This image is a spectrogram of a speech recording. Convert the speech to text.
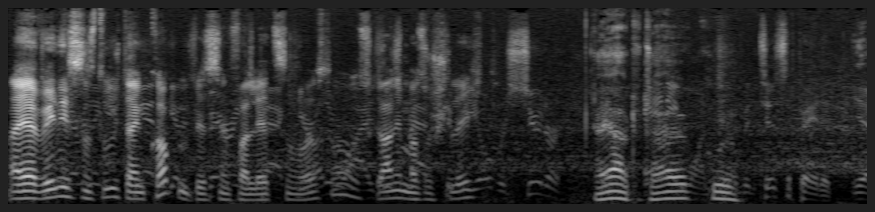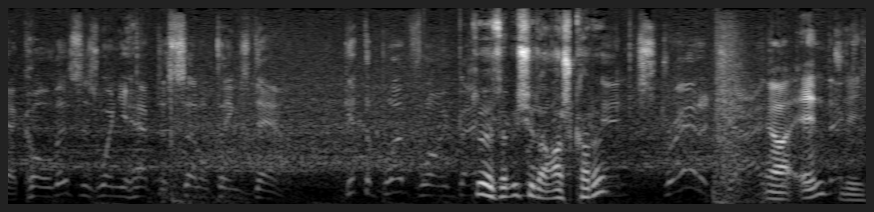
Naja, wenigstens tue ich deinen Kopf ein bisschen verletzen, weißt du? Ist gar nicht mal so schlecht. Ja, ja, total cool. So, jetzt habe ich wieder Arschkarte. and strategize. Ja, endlich.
